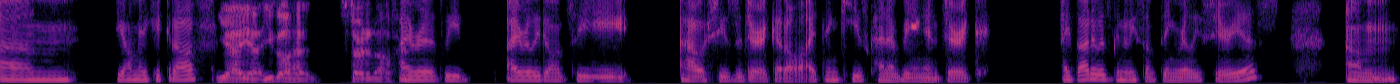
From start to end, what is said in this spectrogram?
Um, do you want me to kick it off? Yeah, yeah, you go ahead. Start it off. Here. I really I really don't see how she's a jerk at all. I think he's kind of being a jerk. I thought it was going to be something really serious. Um,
